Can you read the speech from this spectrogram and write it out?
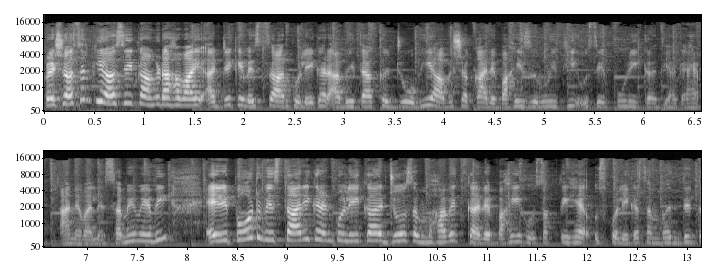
प्रशासन की ओर से कांगड़ा हवाई अड्डे के विस्तार को लेकर अभी तक जो भी आवश्यक कार्यवाही ज़रूरी थी, उसे पूरी कर दिया गया है। आने वाले समय में भी एयरपोर्ट विस्तारीकरण को लेकर जो संभावित कार्यवाही हो सकती है, उसको लेकर संबंधित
